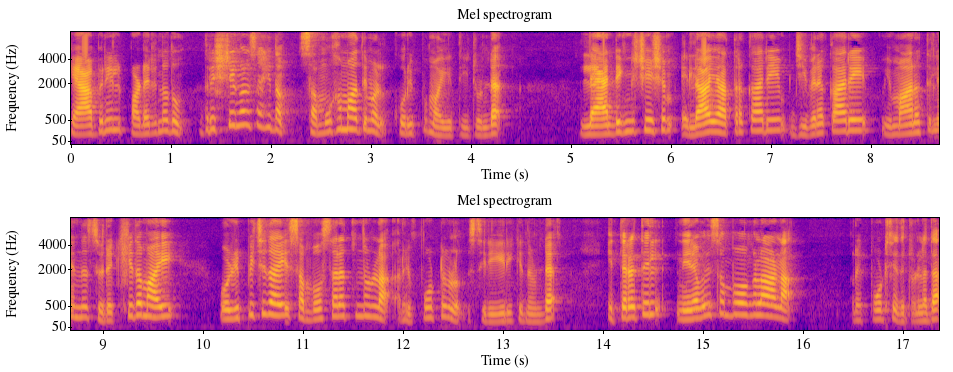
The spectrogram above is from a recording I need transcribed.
ക്യാബിനിൽ പടരുന്നതും ദൃശ്യങ്ങൾ സഹിതം സമൂഹമാധ്യമങ്ങൾ കുറിപ്പുമായി എത്തിയിട്ടുണ്ട്. ലാൻഡിങ്ങിന് ശേഷം എല്ലാ യാത്രക്കാരെയും ജീവനക്കാരെയും വിമാനത്തിൽ നിന്ന് സുരക്ഷിതമായി ഒഴിപ്പിച്ചതായി സംഭവസ്ഥലത്തു നിന്നുള്ള റിപ്പോർട്ടുകളും സ്ഥിരീകരിക്കുന്നുണ്ട്. ഇത്തരത്തിൽ നിരവധി സംഭവങ്ങളാണ് റിപ്പോർട്ട് ചെയ്തിട്ടുള്ളത്.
